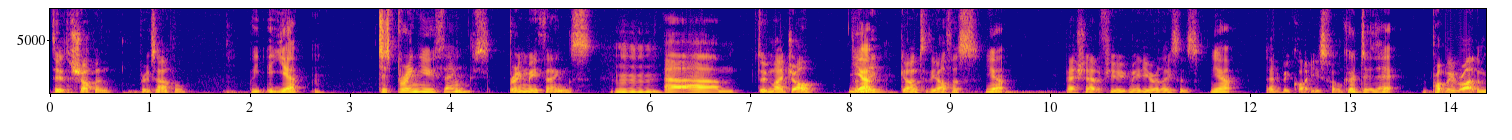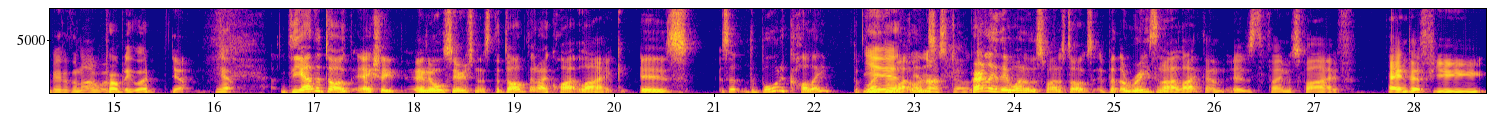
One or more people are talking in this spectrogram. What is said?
do the shopping, for example. We, yep. Just bring you things. Bring me things. Um, do my job. Yeah. me, Go into the office. Yeah. Bash out a few media releases. Yeah. That'd be quite useful. Could do that. Probably write them better than I would. Probably would. Yep. Yep. The other dog, actually, in all seriousness, the dog that I quite like is is it the border collie, the black Yeah, and white they're ones. nice dogs. Apparently, they're one of the smartest dogs. But the reason I like them is the famous five. And if you,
